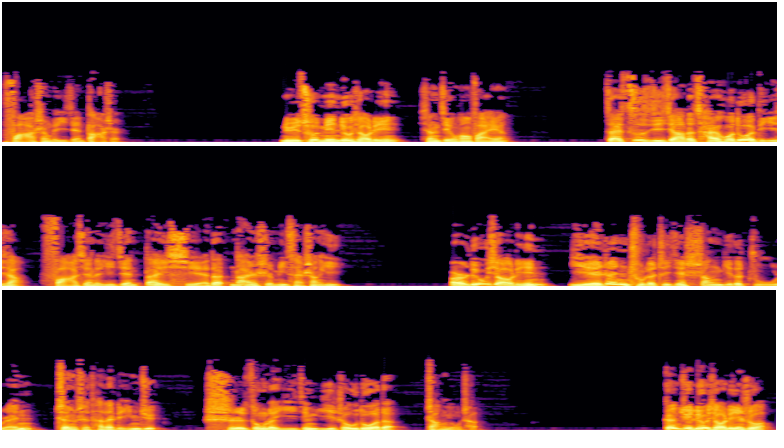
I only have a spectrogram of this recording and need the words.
发生了一件大事女村民刘小林向警方反映，在自己家的柴火垛底下发现了一件带血的男士迷彩上衣，而刘小林也认出了这件上衣的主人，正是他的邻居，失踪了已经一周多的张永成。根据刘小林说，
